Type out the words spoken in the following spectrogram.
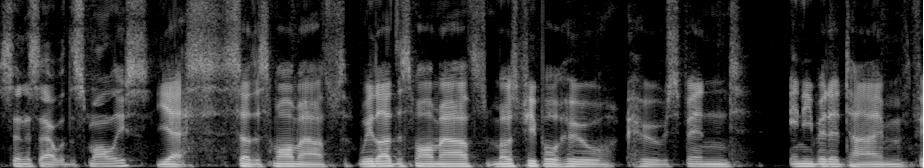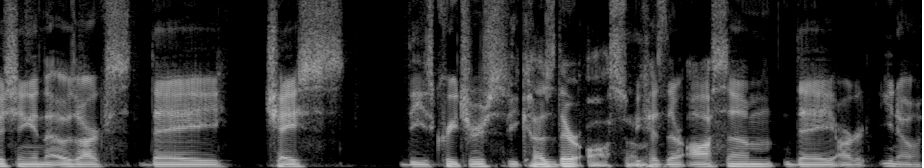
send us out with the smallies? Yes. So the smallmouth, we love the smallmouth. Most people who who spend any bit of time fishing in the Ozarks, they chase these creatures Because they're awesome. because they're awesome. They are, you know,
